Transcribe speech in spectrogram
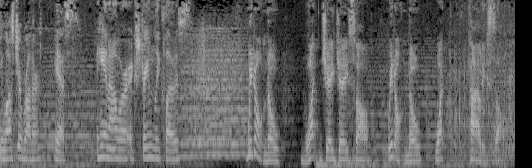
You lost your brother. Yes. He and I were extremely close. We don't know what JJ saw. We don't know what Tylee saw.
